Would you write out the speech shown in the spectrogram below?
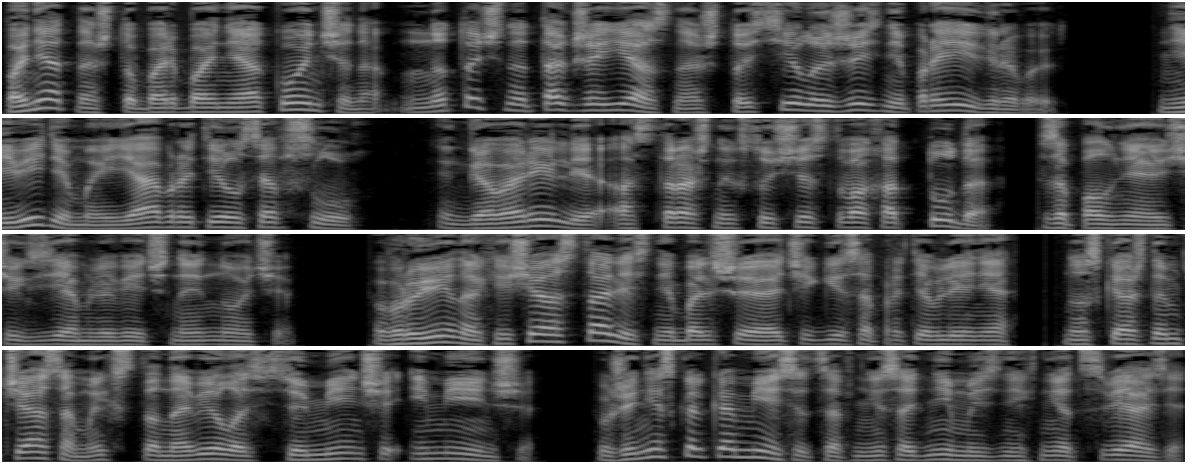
Понятно, что борьба не окончена, но точно так же ясно, что силы жизни проигрывают. Невидимый я обратился вслух. Говорили о страшных существах оттуда, заполняющих землю вечной ночи. В руинах еще остались небольшие очаги сопротивления, но с каждым часом их становилось все меньше и меньше. Уже несколько месяцев ни с одним из них нет связи.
